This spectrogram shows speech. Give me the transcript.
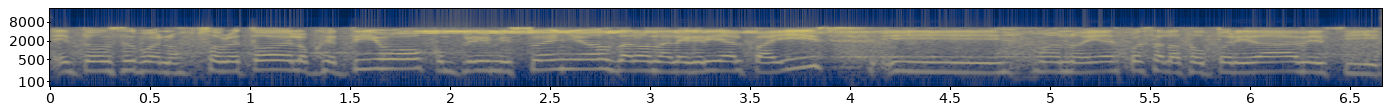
entonces bueno, sobre todo el objetivo, cumplir mis sueños, dar una alegría al país y bueno, ya después a las autoridades y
